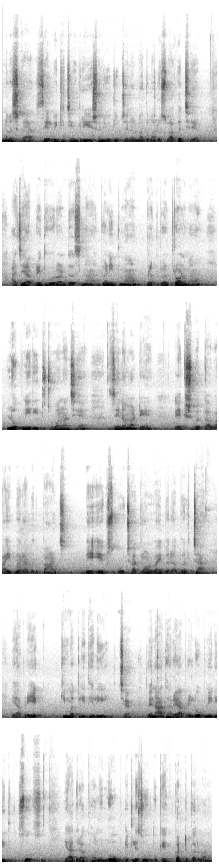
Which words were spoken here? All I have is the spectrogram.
નમસ્કાર, સેલ્વી ટીચિંગ ક્રિએશન યુટ્યુબ ચેનલમાં તમારું સ્વાગત છે. આજે આપણે ધોરણ દસના ગણિતમાં, પ્રકરણ ત્રણમાં લોપની રીત જોવાના છે. જેના માટે એક્સ વત્તા વાય બરાબર પાંચ, બે એક્સ ઓછા ત્રણ વાય બરાબર ચાર એ આપણે એક કિંમત લીધેલી છે. તો એના આધારે આપણે લોપની રીત શોધશું. યાદ રાખવાનું લોપ એટલે શું? તો કે કટ કરવાનું,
